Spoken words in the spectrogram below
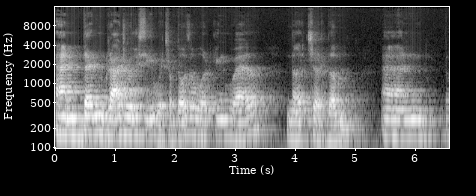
and then gradually see which of those are working well, nurture them, and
